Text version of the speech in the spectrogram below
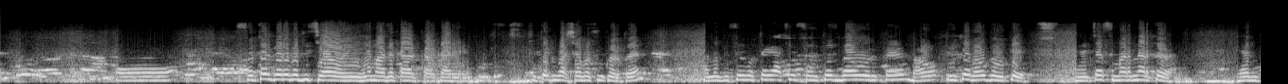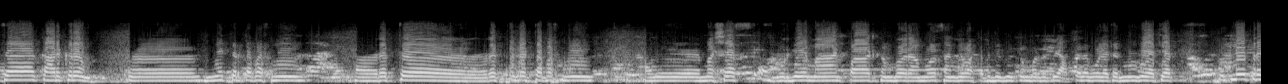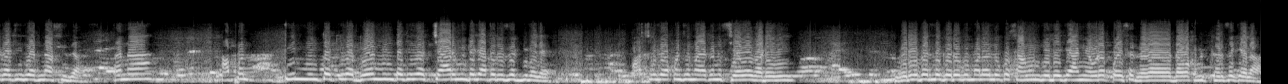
सतत गरिबाची सेवा होईल हे माझं का का- कार्य कित्येक वर्षापासून करतोय. आणि दुसरी गोष्ट अशी संतोष भाऊ उर्फ भाऊ पिके भाऊ गवते यांच्या स्मरणार्थ यांचा कार्यक्रम अं, नेत्र तपासणी रक्त रक्तगट तपासणी आणि मशास गुडघे मान पाठ कंबर आंबवा सांगे वाटापी कंबर दुखी आपल्याला गोळ्या मुंगे येतात. कुठल्याही प्रकारची वेदना असू द्या. त्यांना आपण तीन मिनिटं किंवा दोन मिनिटं किंवा चार मिनिटाचे आता रिझल्ट दिलेले आहे अशी लोकांची माझ्याकडनं सेवा घडावी. गरीबातले गरीब मला लोक सांगून गेले की आम्ही एवढा पैसा दवाखान्यात खर्च केला.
